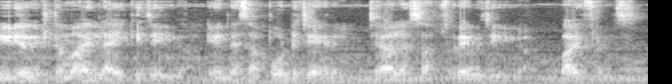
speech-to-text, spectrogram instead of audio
വീഡിയോ ഇഷ്ടമായി ലൈക്ക് ചെയ്യുക എന്നെ സപ്പോർട്ട് ചെയ്യാനായി ചാനൽ സബ്സ്ക്രൈബ് ചെയ്യുക. Bye friends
